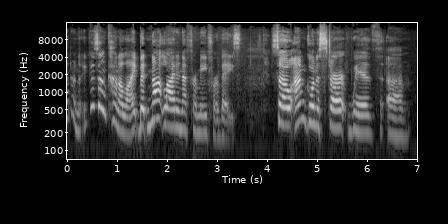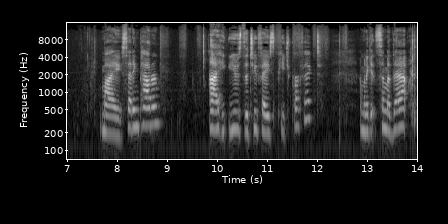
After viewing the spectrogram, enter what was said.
I don't know, it goes on kind of light, but not light enough for me for a base. So I'm going to start with um, my setting powder. I use the Too Faced Peach Perfect. I'm going to get some of that.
